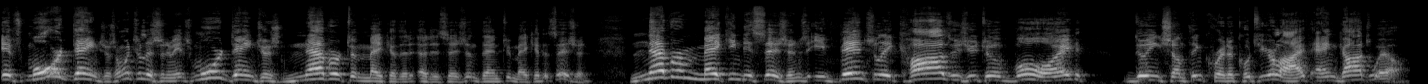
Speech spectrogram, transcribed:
It's more dangerous i want you to listen to me it's more dangerous never to make a, a decision than to make a decision. Never making decisions eventually causes you to avoid doing something critical to your life and God's will.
